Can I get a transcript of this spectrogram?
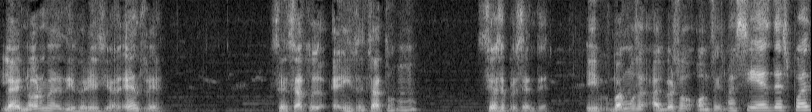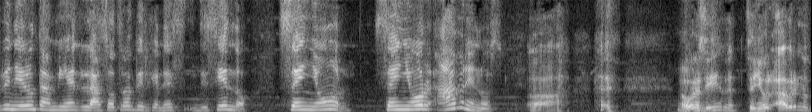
la enorme diferencia entre sensato e insensato se hace presente. Y vamos al verso 11. Así es. Después vinieron también las otras vírgenes diciendo, Señor, Señor, ábrenos. Ah, ahora sí, Señor, ábrenos.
